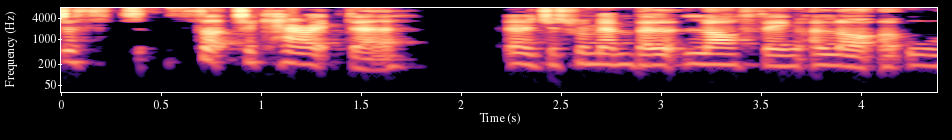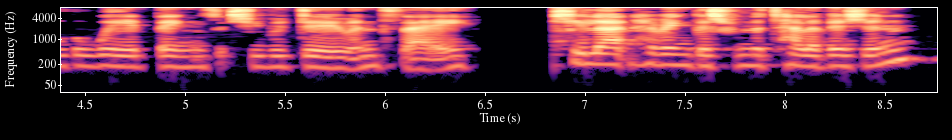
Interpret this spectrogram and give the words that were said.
just such a character. I just remember laughing a lot at all the weird things that she would do and say. She learnt her English from the television.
